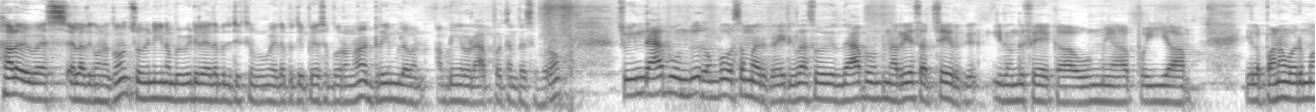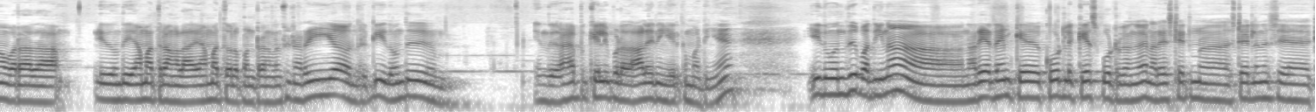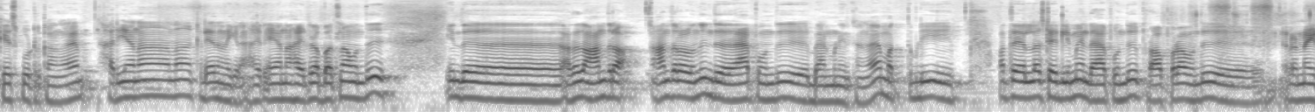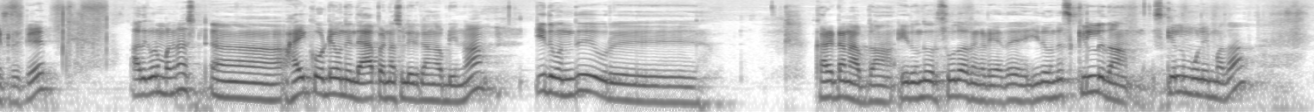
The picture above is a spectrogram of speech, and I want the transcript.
Hello viewers எல்லாத்துக்கும் வணக்கம். So இன்றைக்கி நம்ம வீடியோவில் எதை பற்றி டிஸ்கஸ் பண்ணுவோம் எதை பற்றி பேச போகிறோம்னா ட்ரீம் லெவன் அப்படிங்கிற ஒரு ஆப் பற்றி தான் பேச போகிறோம் ஸோ இந்த ஆப் வந்து ரொம்ப வருஷமாக இருக்குது ரைட்டுங்களா ஸோ இந்த ஆப் வந்து நிறைய சர்ச்சை இருக்குது இது வந்து ஃபேக்கா உண்மையா பொய்யா? இதில் பணம் வருமா வராதா? இது வந்து ஏமாத்துறாங்களா ஏமாத்தலை பண்ணுறாங்களான்னு சொல்லி நிறையா வந்திருக்கு. இது வந்து இந்த ஆப் கேள்விப்படாத ஆளே நீங்கள் இருக்க மாட்டீங்க. இது வந்து பார்த்திங்கன்னா நிறைய டைம் கே கோர்ட்டில் கேஸ் போட்டிருக்காங்க. நிறைய ஸ்டேட் ஸ்டேட்லேருந்து கேஸ் போட்டிருக்காங்க. ஹரியானாலாம் கிடையாதுன்னு நினைக்கிறேன். ஹரியானா ஹைதராபாத்லாம் வந்து இந்த அதாவது ஆந்திரா ஆந்திராவில் வந்து இந்த ஆப் வந்து பேன் பண்ணியிருக்காங்க. மற்றபடி மற்ற எல்லா ஸ்டேட்லேயுமே இந்த ஆப் வந்து ப்ராப்பராக வந்து ரன் ஆகிட்டுருக்கு அதுக்கப்புறம் பார்த்தீங்கன்னா ஹைகோர்ட்டே வந்து இந்த ஆப் என்ன சொல்லியிருக்காங்க அப்படின்னா இது வந்து ஒரு கரெக்டான ஆப் தான். இது வந்து ஒரு சூதாட்டம் கிடையாது. இது வந்து ஸ்கில்லு தான். ஸ்கில் மூலிமா தான்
